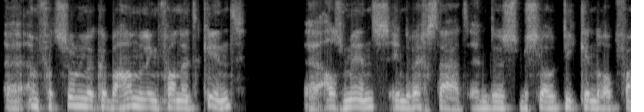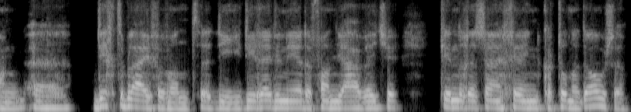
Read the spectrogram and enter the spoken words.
eh, een fatsoenlijke behandeling van het kind als mens in de weg staat. En dus besloot die kinderopvang dicht te blijven. Want eh, die, die redeneerde van, ja, weet je, kinderen zijn geen kartonnen dozen.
